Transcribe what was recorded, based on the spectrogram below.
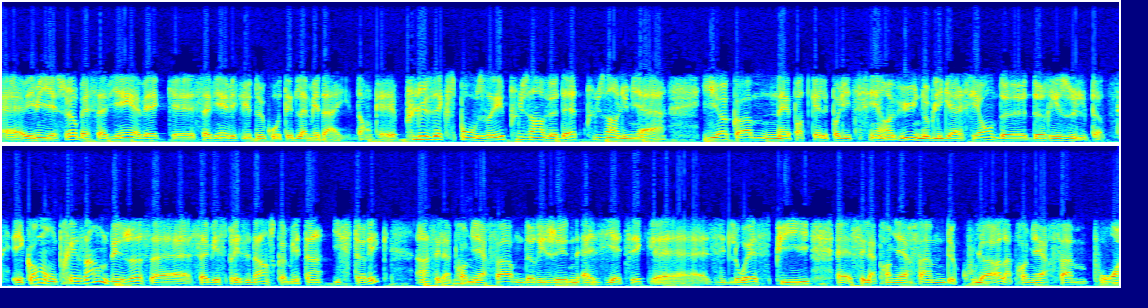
Euh, et bien sûr, ben, ça vient avec euh, ça vient avec les deux côtés de la médaille. Donc, euh, plus exposé, plus en vedette, plus en lumière, il y a comme n'importe quel politicien en vue une obligation de, de résultat. Et comme on présente déjà sa, sa vice-présidence comme étant historique, hein, c'est la première femme d'origine asiatique, Asie de l'Ouest, puis c'est la première femme de couleur, la première femme pour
